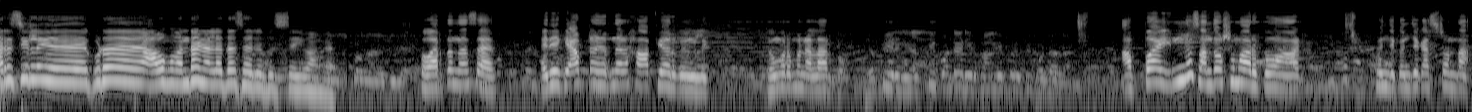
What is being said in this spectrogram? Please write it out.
அரசியல் கூட அவங்க வந்தால் நல்லா தான் சார் இப்ப செய்வாங்க. வருத்தம் தான் சார். அதே கேப்டன் இருந்தாலும் ஹாப்பியாக இருக்கும் எங்களுக்கு. ரொம்ப ரொம்ப நல்லா இருக்கும் அப்பா இன்னும் சந்தோஷமா இருக்கும். கொஞ்சம் கொஞ்சம் கஷ்டம்தான்.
